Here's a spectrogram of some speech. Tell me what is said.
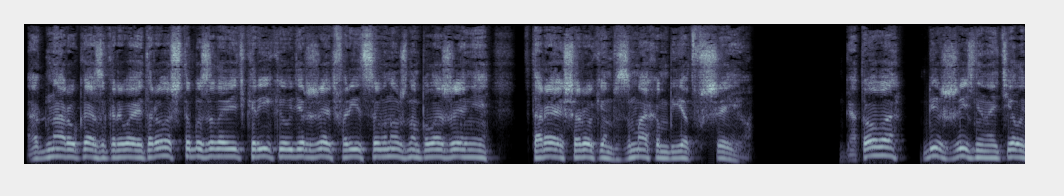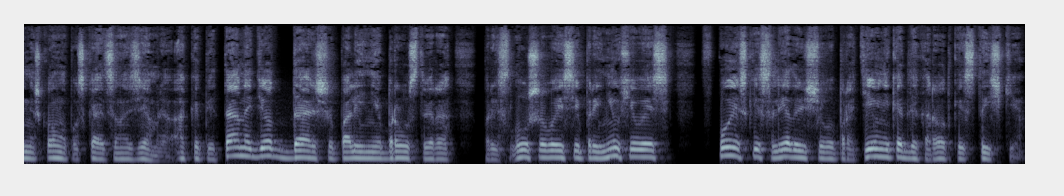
Одна рука закрывает рот, чтобы задавить крик и удержать фрица в нужном положении, вторая широким взмахом бьет в шею. Готово. Безжизненное тело мешком опускается на землю, а капитан идет дальше по линии бруствера, прислушиваясь и принюхиваясь в поиске следующего противника для короткой стычки.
